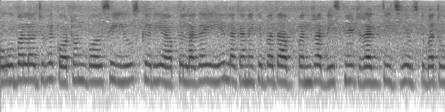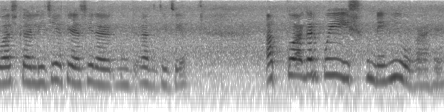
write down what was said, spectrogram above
वो वाला जो है कॉटन बॉल से यूज़ करिए। आप लगाइए। लगाने के बाद आप पंद्रह बीस मिनट रख दीजिए। उसके बाद वॉश कर लीजिए। फिर ऐसे रख दीजिए। आपको अगर कोई इशू नहीं हुआ है,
